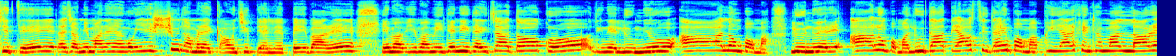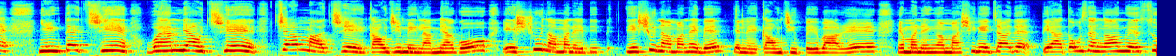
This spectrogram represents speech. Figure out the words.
ဖြစ်တယ်ဒါကြောင့်မြန်မာနိုင်ငံကိုယေရှုနာမနဲ့ကောင်းချီးပြန်လည်ပေးပါတယ်မြန်မာပြည်မှာမိတဲ့နေတဲ့ကြတော့ကိုရောဒီနေ့လူမျိုးအားလုံးပေါ်မှာလူနွယ်တွေအားလုံးပေါ်မှာလူသားတယောက်စီတိုင်းပေါ်မှာဖခင်ခင်ထမလာတဲ့ညီတဲ့ချင်းဝမ်းမြောက်ခြင်းကျမ်းမာခြင်းကောင်းကြီးမင်္ဂလာများကိုယေရှုနာမနဲ့ယေရှုနာမနဲ့ပဲပြန်လည်ကောင်းချီးပေးပါရယ်ယမနိုင်ငံမှာရှိနေကြတဲ့135နွယ်စု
